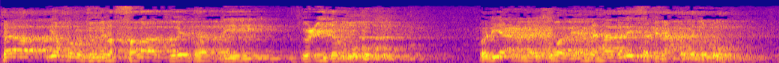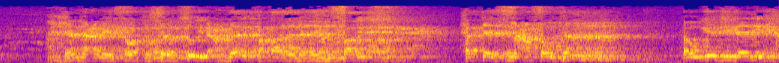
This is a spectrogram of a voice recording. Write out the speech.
فيخرج من الصلاة ويذهب ليعيد الوضوء. وليعلم إخواني أن هذا ليس بناقض للوضوء لأن عليه الصلاة والسلام سئل عن ذلك فقال لا ينصرف حتى يسمع صوتا أو يجد ريحا.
